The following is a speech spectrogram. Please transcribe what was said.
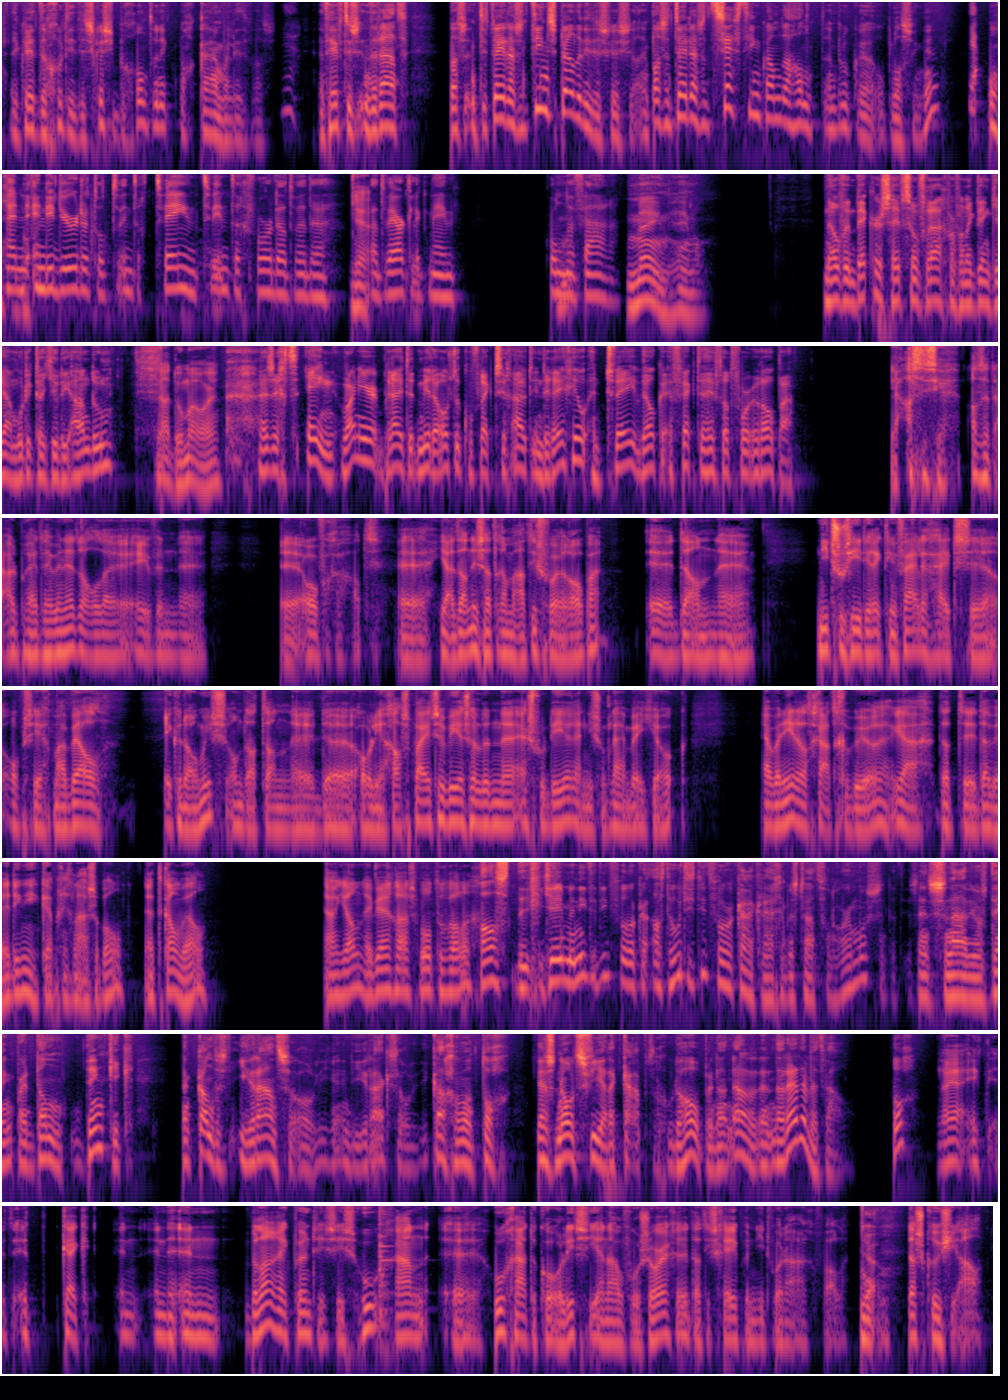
Ik weet nog goed, die discussie begon toen ik nog Kamerlid was. Ja. Het heeft dus inderdaad, was in 2010 speelde die discussie al. En pas in 2016 kwam de hand- en broeken oplossing. Hè? Ja, en, en die duurde tot 2022 voordat we er Ja. daadwerkelijk mee konden varen. Mijn hemel. Melvin Bekkers heeft zo'n vraag waarvan ik denk, ja, moet ik dat jullie aandoen? Nou, doe maar hoor. Hij zegt, één, wanneer breidt het Midden-Oosten-conflict zich uit in de regio? En twee, welke effecten heeft dat voor Europa? Ja, als het, zich- als het uitbreidt, hebben we net al eh, even eh, eh, over gehad. Eh, ja, dan is dat dramatisch voor Europa. Dan niet zozeer direct in veiligheidsopzicht, maar wel economisch. Omdat dan de olie- en gasprijzen weer zullen exploderen. En niet zo'n klein beetje ook. En wanneer dat gaat gebeuren, ja, dat, eh, dat weet ik niet. Ik heb geen glazen bol. Het kan wel. Ja, Jan, heb jij een glazen bol toevallig? Als de Jemenieten niet voor elkaar, als de Houthis niet voor elkaar krijgen in de straat van Hormuz, dat zijn scenario's denkbaar, dan denk ik, dan kan dus de Iraanse olie en die Iraakse olie, die kan gewoon toch, desnoods via de Kaap de Goede Hoop, en dan, nou, dan, dan redden we het wel. Toch? Nou ja, ik, het, het, kijk, een, een belangrijk punt is, is hoe, gaan, eh, hoe gaat de coalitie er nou voor zorgen dat die schepen niet worden aangevallen? Ja. Dat is cruciaal.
